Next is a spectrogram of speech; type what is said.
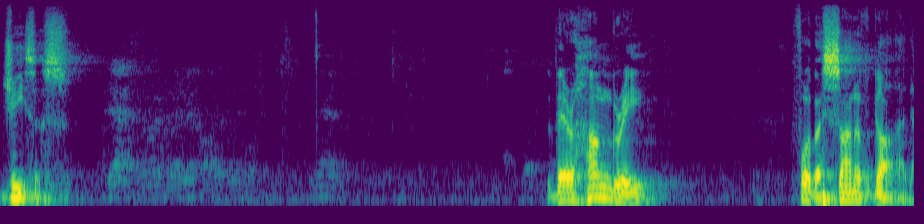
Jesus. They're hungry for the Son of God.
